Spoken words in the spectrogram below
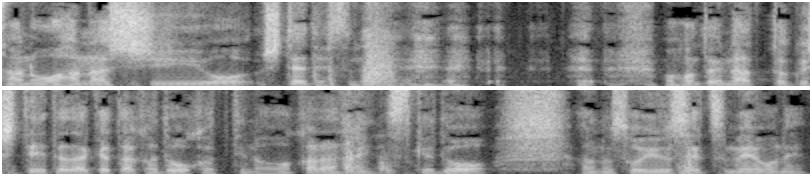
あの、お話をしてですね 本当に納得していただけたかどうかっていうのはわからないんですけど、あの、そういう説明をね、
